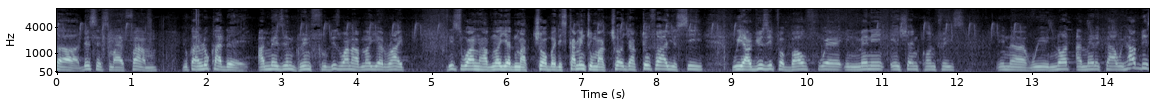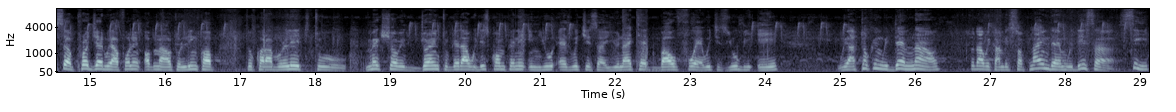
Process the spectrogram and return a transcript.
Uh, this is my farm. You can look at the amazing green fruit. This one have not yet ripe. This one have not yet matured, but it's coming to mature. Jatropha, you see, we have used it for biofuel in many Asian countries. In uh, we North America, we have this uh, project we are following up now to link up, to collaborate, to make sure we join together with this company in US, which is uh, United Biofuel, which is UBA. We are talking with them now so that we can be supplying them with this uh, seed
